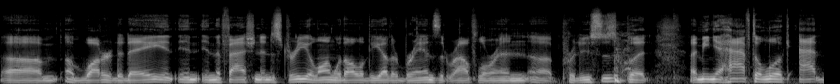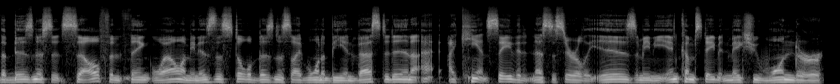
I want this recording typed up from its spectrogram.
um, water today in, in, in, the fashion industry, along with all of the other brands that Ralph Lauren uh, produces. But I mean, you have to look at the business itself and think, well, I mean, is this still a business I'd want to be invested in? I, I can't say that it necessarily is. I mean, the income statement makes you wonder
